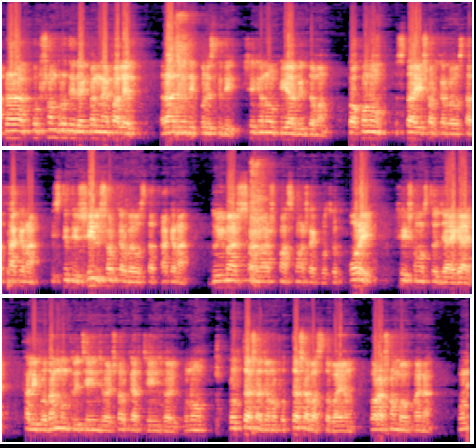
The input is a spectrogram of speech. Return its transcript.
আপনারা খুব সম্প্রতি দেখবেন নেপালের রাজনৈতিক পরিস্থিতি, সেখানেও পিআর বিদ্যমান। কখনো স্থায়ী সরকার ব্যবস্থা থাকে না, স্থিতিশীল সরকার ব্যবস্থা থাকে না। দুই মাস, ছয় মাস, পাঁচ মাস, এক বছর পরে সেই সমস্ত জায়গায় খালি প্রধানমন্ত্রী চেঞ্জ হয়, সরকার চেঞ্জ হয়, কোনো প্রত্যাশা, জনপ্রত্যাশা বাস্তবায়ন করা সম্ভব হয় না। কোন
